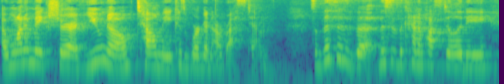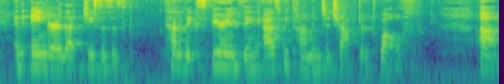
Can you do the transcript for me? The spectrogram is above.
I want to make sure if you know, tell me because we're going to arrest him. So this is the this is the kind of hostility and anger that Jesus is kind of experiencing as we come into chapter 12. Um,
